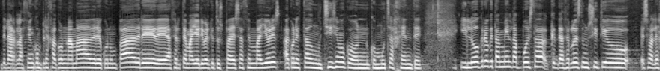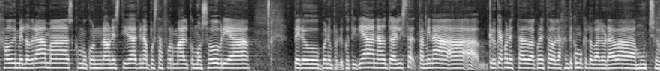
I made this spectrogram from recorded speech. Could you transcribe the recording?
de la relación compleja con una madre con un padre, de hacerte mayor y ver que tus padres se hacen mayores, ha conectado muchísimo con, mucha gente. Y luego creo que también la apuesta de hacerlo desde un sitio eso, alejado de melodramas, como con una honestidad y una apuesta formal como sobria pero bueno, cotidiana, naturalista, también ha- ha- creo que ha conectado, ha conectado, la gente como que lo valoraba mucho.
